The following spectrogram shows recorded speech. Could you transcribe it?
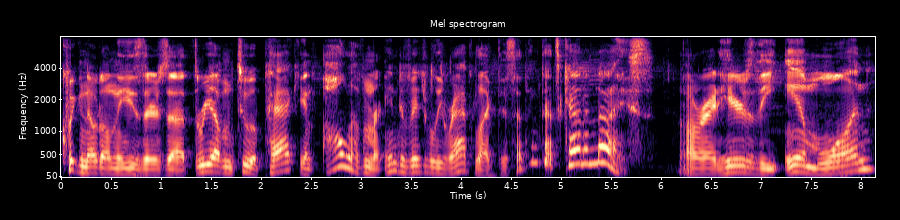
Quick note on these, there's uh, three of them to a pack and all of them are individually wrapped like this. I think that's kind of nice. All right, here's the M1.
